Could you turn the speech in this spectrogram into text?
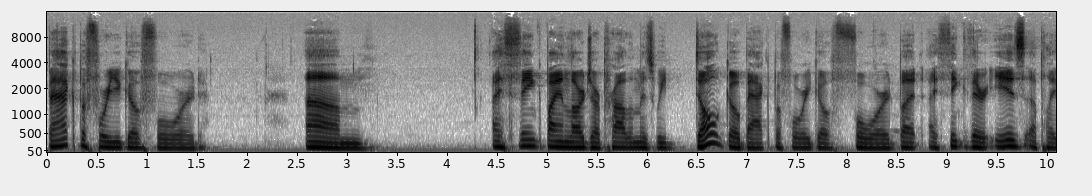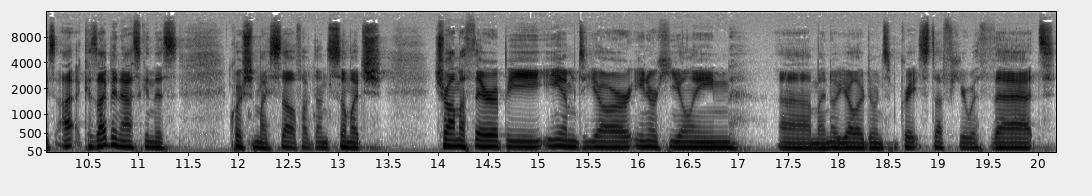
back before you go forward. Um, I think by and large our problem is we don't go back before we go forward, but I think there is a place, because I've been asking this question myself. I've done so much trauma therapy, EMDR, inner healing. Um, I know y'all are doing some great stuff here with that.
